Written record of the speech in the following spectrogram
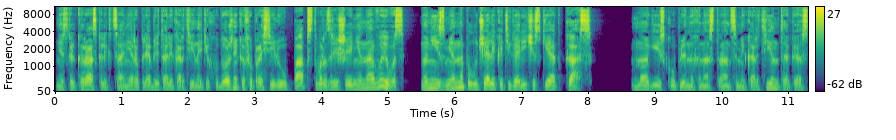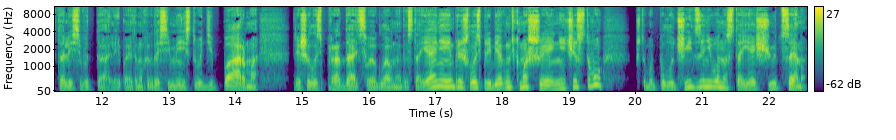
Несколько раз коллекционеры приобретали картины этих художников и просили у папства разрешения на вывоз, но неизменно получали категорический отказ. Многие из купленных иностранцами картин так и остались в Италии, поэтому, когда семейство Ди Парма решилось продать свое главное достояние, им пришлось прибегнуть к мошенничеству, чтобы получить за него настоящую цену.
